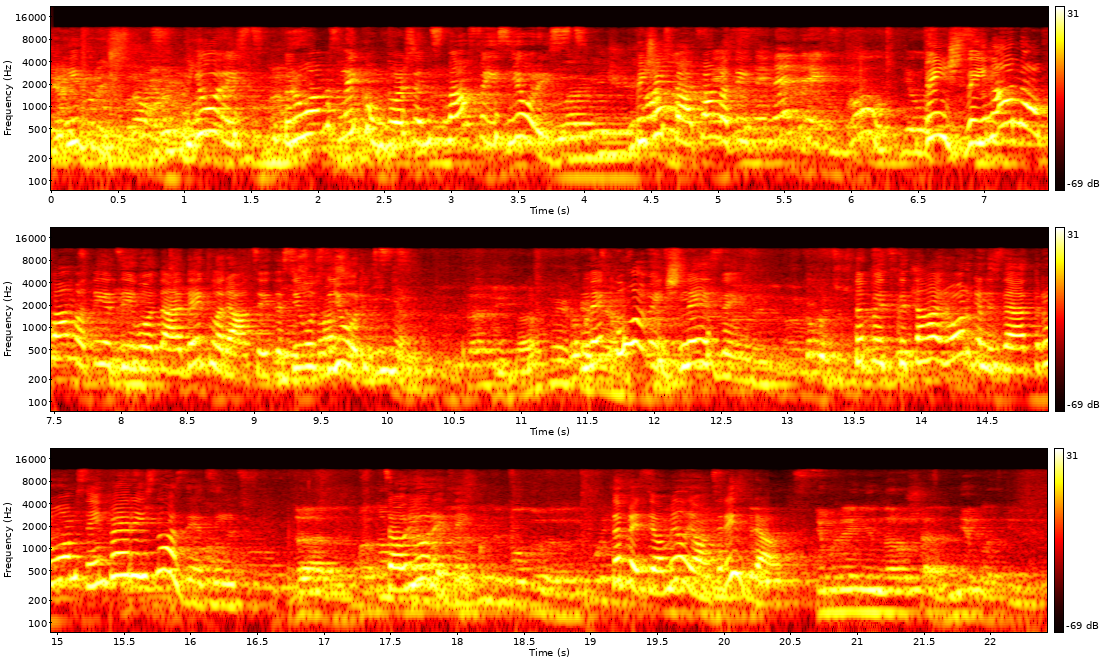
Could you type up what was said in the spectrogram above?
Ir Jurists, Romas likumdošanas mafijas jurists. Viņš vispār pamatīgi. Te nedrīkst būt. Jūs Viņš zina no pamatiedzīvotāja deklarācija, tas jūsu jurists. Neko viņš nezina. Tāpēc, ka tā ir organizēta Romas impērijas noziedzība. Да, да. Потом, Caur когда juridiku. будет долго, Tāpēc jau miljons ir izbraucis. Тем более они нарушали, не платили.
